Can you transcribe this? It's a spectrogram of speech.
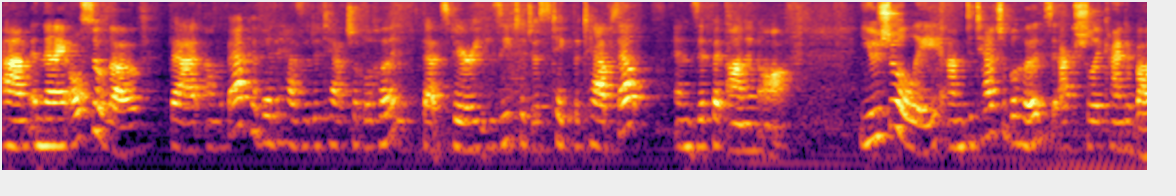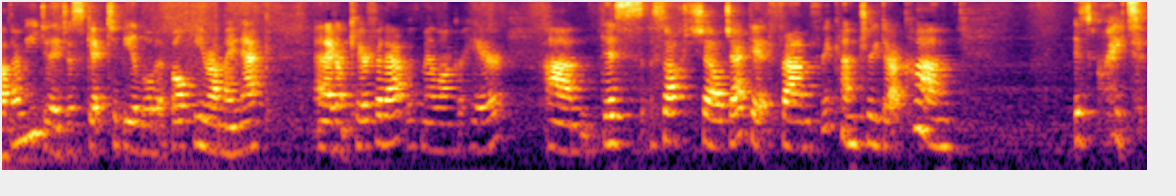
Um, and then I also love that on the back of it, it has a detachable hood that's very easy to just take the tabs out and zip it on and off. Usually, um, detachable hoods actually kind of bother me. Do they just get to be a little bit bulky around my neck, and I don't care for that with my longer hair. Um, this soft shell jacket from freecountry.com is great.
